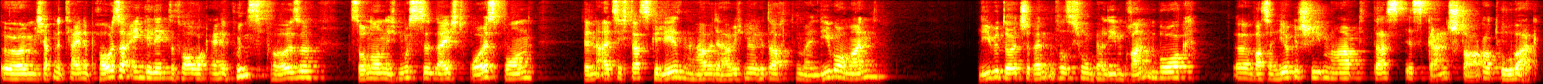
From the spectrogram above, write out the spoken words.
ähm, ich habe eine kleine Pause eingelegt, das war aber keine Kunstpause, sondern ich musste leicht räuspern, denn als ich das gelesen habe, da habe ich mir gedacht, mein lieber Mann, liebe Deutsche Rentenversicherung Berlin-Brandenburg, äh, was ihr hier geschrieben habt, das ist ganz starker Tobak.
